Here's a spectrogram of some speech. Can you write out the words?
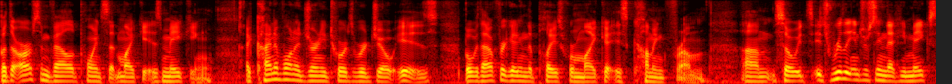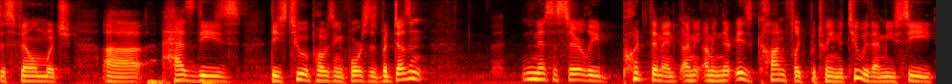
but there are some valid points that Micah is making. I kind of want to journey towards where Joe is, but without forgetting the place where Micah is coming from. Um, so it's it's really interesting that he makes this film which uh, has these these two opposing forces, but doesn't necessarily put them in. I mean, I mean, there is conflict between the two of them. You see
